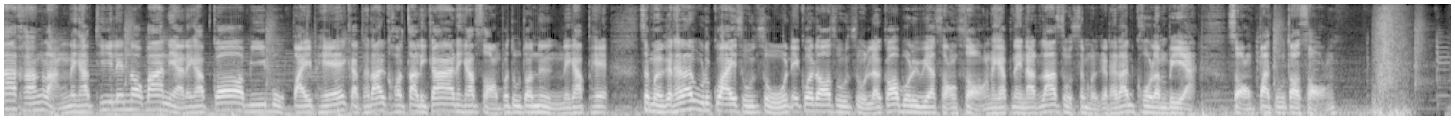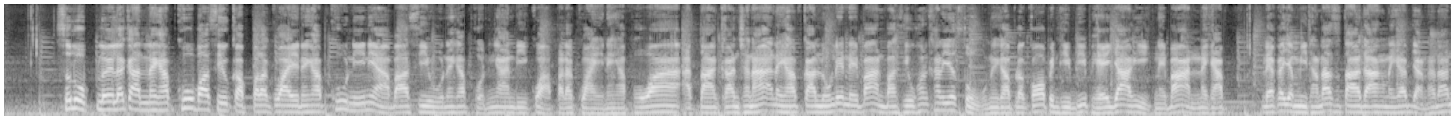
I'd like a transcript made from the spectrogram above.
5ครั้งหลังนะครับที่เล่นนอกบ้านเนี่ยนะครับก็มีบุกไปแพ้ให้กับทางด้านคอสตาริกานะครับ2ประตูต่อ1นะครับแพ้เสมอกับทางด้านอุรุกวัย 0-0 เอกวาดอร์ 0-0 แล้วก็โบลิเวีย 2-2 นะครับในนัดล่าสุดเสมอกับทางด้านโคลัมเบีย 2 ประตูต่อ 2 สรุปเลยแล้วกันนะครับ คู่บราซิลกับปารากวัยนะครับ คู่นี้เนี่ยบราซิลนะครับผลงานดีกว่าปารากวัยนะครับ เพราะว่าอัตราการชนะนะครับการลงเล่นในบ้านบราซิลค่อนข้างที่จะสูงนะครับแล้วก็เป็นทีมที่แพ้ยากอีกในบ้านนะครับ แล้วก็ยังมีทางด้านสตาร์ดังนะครับ อย่างทางด้าน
